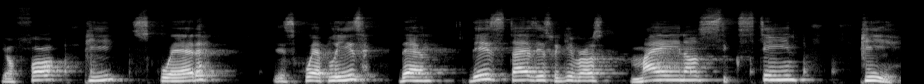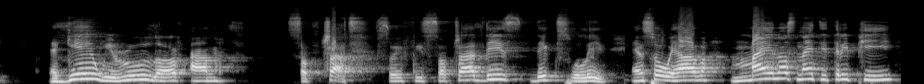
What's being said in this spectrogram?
your 4p squared. This square, please. Then this times this will give us minus 16p. Again, we rule of and subtract. So if we subtract this, this will leave. And so we have minus 93p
